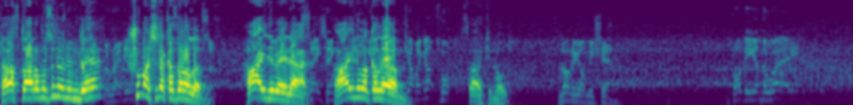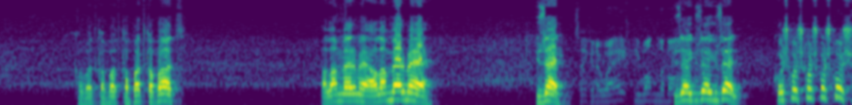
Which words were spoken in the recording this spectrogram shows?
Taraftarımızın önünde şu maçı da kazanalım. Haydi beyler. Haydi bakalım. Sakin ol. Kapat kapat kapat kapat. Alan verme, alan verme. Güzel. Güzel güzel güzel. Koş koş koş koş koş.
